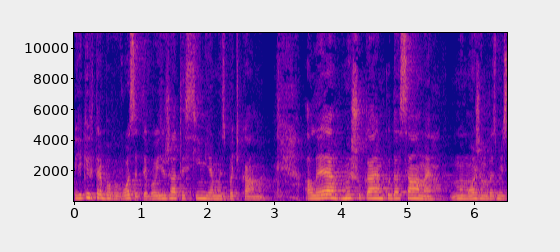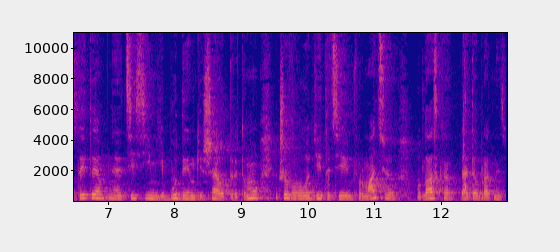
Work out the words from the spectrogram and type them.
яких треба вивозити, виїжджати з сім'ями, з батьками. Але ми шукаємо, куди саме ми можемо розмістити ці сім'ї, будинки, шелтери. Тому, якщо ви володієте цією інформацією, будь ласка, дайте обратний зв'язок.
